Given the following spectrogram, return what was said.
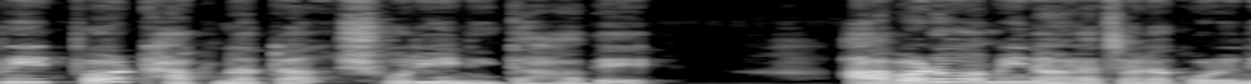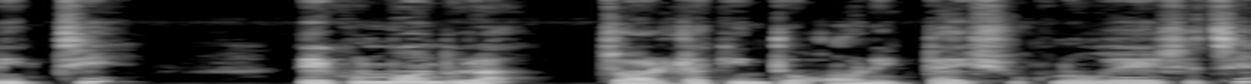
মিনিট পর ঢাকনাটা সরিয়ে নিতে হবে। আবারও আমি নাড়াচাড়া করে নিচ্ছি। দেখুন বন্ধুরা, জলটা কিন্তু অনেকটাই শুকনো হয়ে এসেছে,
